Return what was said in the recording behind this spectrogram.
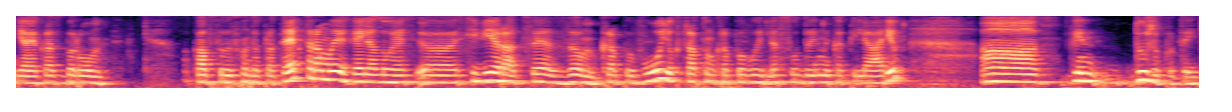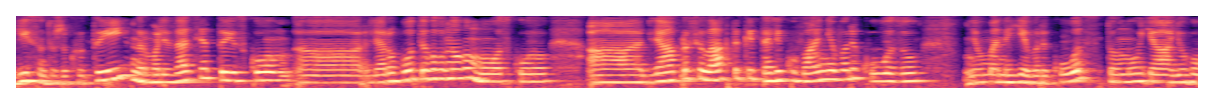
я якраз беру капсули з фондопротекторами. Гель алоє е, Сівєра це з крапивою, екстрактом крапиви для судин і капілярів. Він дуже крутий, дійсно дуже крутий. Нормалізація тиску а, для роботи головного мозку, а, для профілактики та лікування варикозу. У мене є варикоз, тому я його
